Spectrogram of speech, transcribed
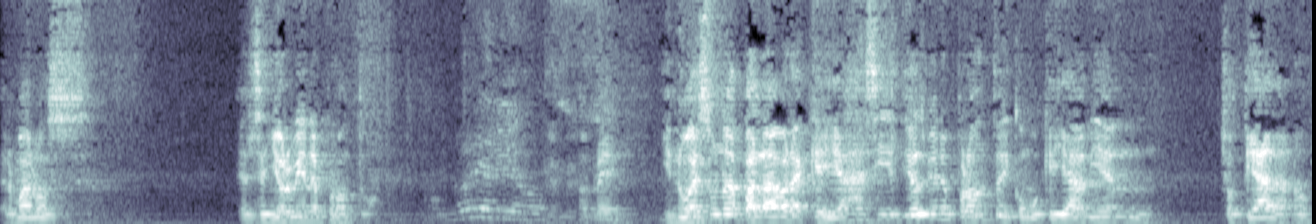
Hermanos, el Señor viene pronto. Amén. Y no es una palabra que ya, sí, Dios viene pronto y como que ya bien choteada, ¿no?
